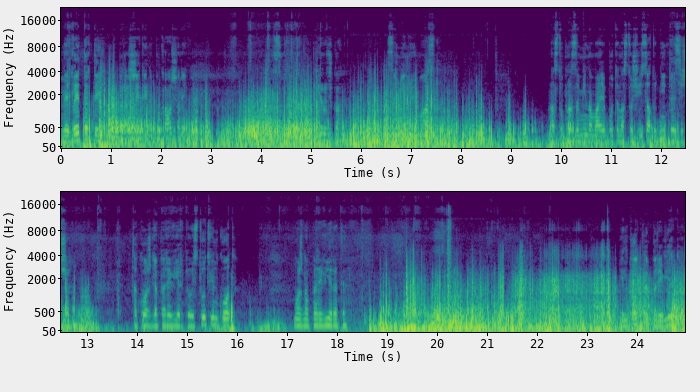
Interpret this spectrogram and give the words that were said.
Не витертий, не перешитий, не покрашений. Супер така бірочка з заміною масла. Наступна заміна має бути на 161 тисячі. Також для перевірки. Ось тут він код. Можна перевірити. Він код для перевірки.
